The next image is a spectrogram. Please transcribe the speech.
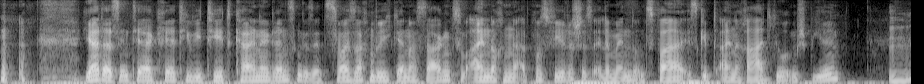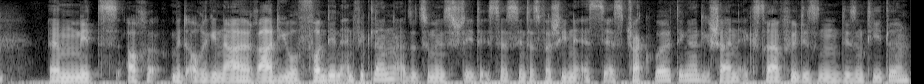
ja, da sind der Kreativität keine Grenzen gesetzt. Zwei Sachen würde ich gerne noch sagen. Zum einen noch ein atmosphärisches Element und zwar, es gibt ein Radio im Spiel. Mhm. Ähm, mit auch mit Originalradio von den Entwicklern. Also zumindest steht, ist das, sind das verschiedene SCS Truck World Dinger, die scheinen extra für diesen, diesen Titel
